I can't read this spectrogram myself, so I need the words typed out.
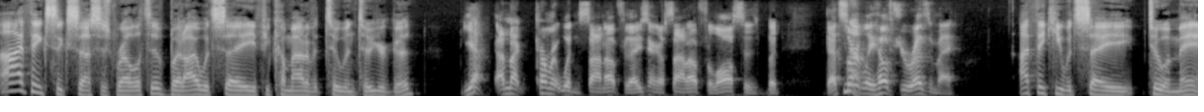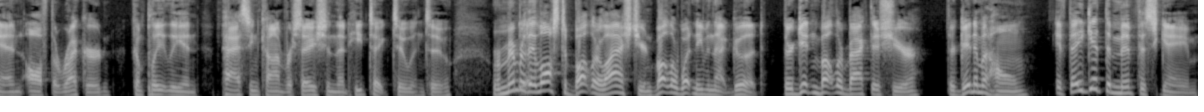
I think success is relative, but I would say if you come out of it two and two, you're good yeah, I'm not Kermit wouldn't sign up for that. He's not going to sign up for losses, but that certainly no. helps your resume. I think he would say to a man off the record, completely in passing conversation, that he'd take two and two. Remember, yeah. they lost to Butler last year, and Butler wasn't even that good. They're getting Butler back this year. They're getting him at home. If they get the Memphis game,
